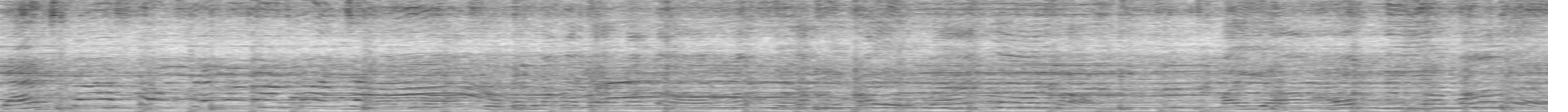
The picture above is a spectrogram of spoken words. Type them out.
แดนเซอส่งเสียงดังหน่จ้าความสุขให้รับประทากันต่อครับศิลปินพระเอกแบงค์ก่อไม่อยากคบมียมากเลย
